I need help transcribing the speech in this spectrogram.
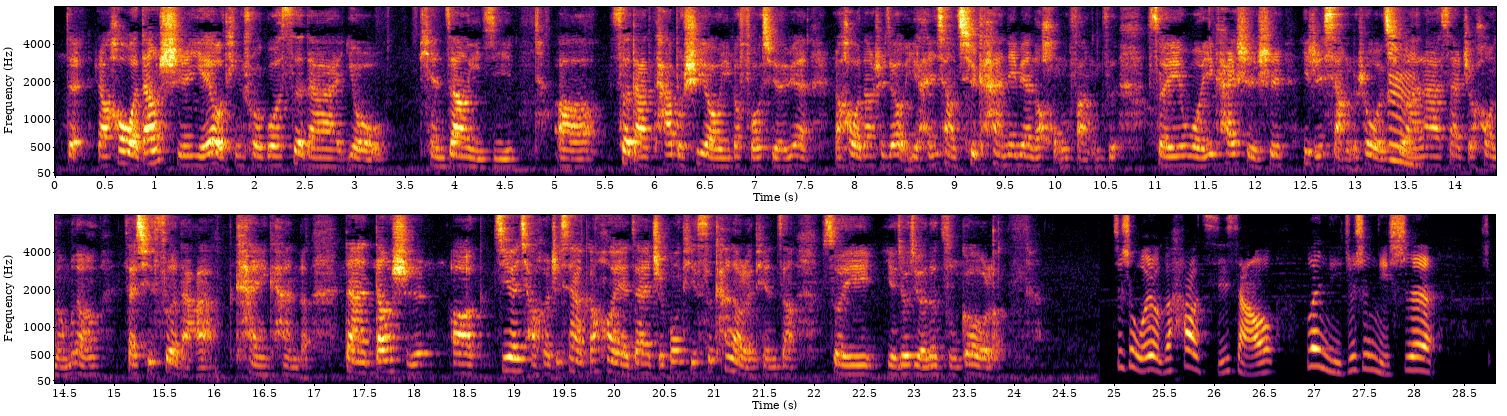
对，然后我当时也有听说过色达有。天葬以及啊，色达它不是有一个佛学院，然后我当时就也很想去看那边的红房子，所以我一开始是一直想着说，我去完拉萨之后能不能再去色达看一看的。但当时啊，机缘巧合之下，刚好也在直贡提寺看到了天葬，所以也就觉得足够了。就是我有个好奇想要问你，就是你是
